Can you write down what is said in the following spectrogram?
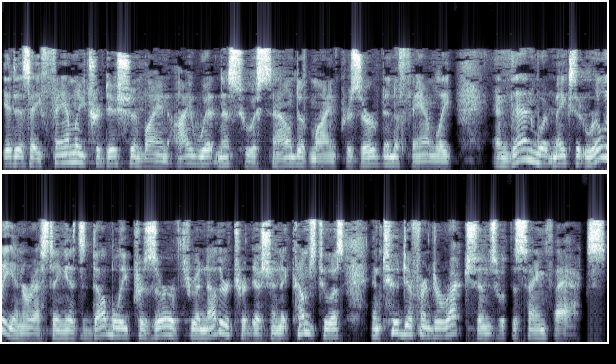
it is a family tradition by an eyewitness who is sound of mind, preserved in a family. And then what makes it really interesting, it's doubly preserved through another tradition. It comes to us in two different directions with the same facts.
